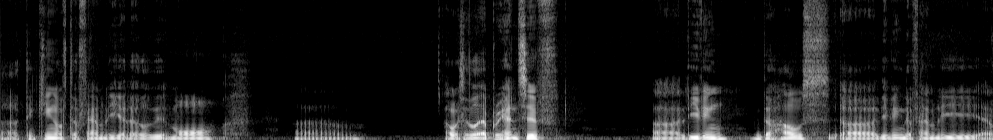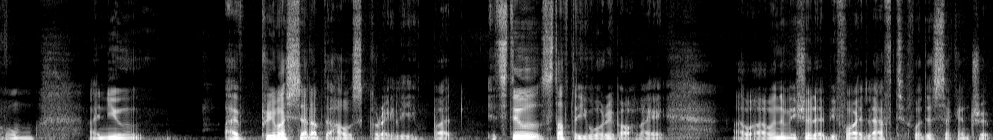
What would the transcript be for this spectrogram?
uh, thinking of the family a little bit more. Um, I was a little apprehensive uh, leaving the house, uh, leaving the family at home. I knew I've pretty much set up the house correctly, but it's still stuff that you worry about. Like, I, I want to make sure that before I left for this second trip,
